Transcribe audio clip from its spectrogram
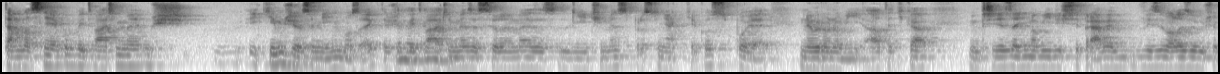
tam vlastně jako vytváříme už i tím, že se mění mozek, takže mm-hmm. vytváříme, zesilujeme, zničíme prostě nějaké jako spoje neuronový a teďka mi přijde zajímavý, když si právě vizualizuju, že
